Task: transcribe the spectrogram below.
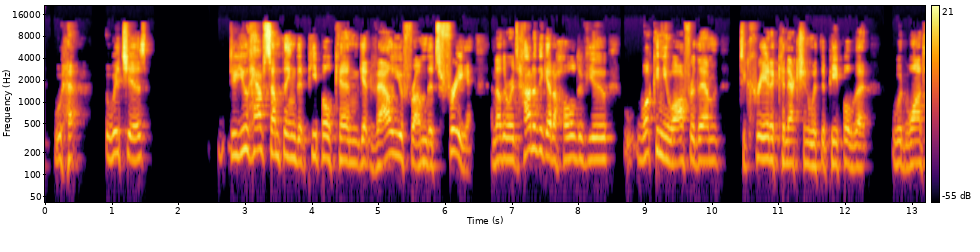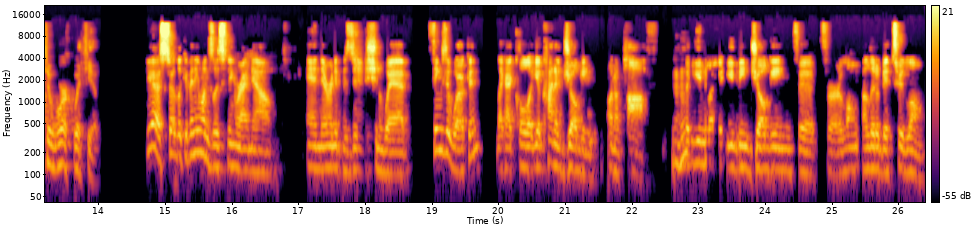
which is Do you have something that people can get value from that's free? In other words, how do they get a hold of you? What can you offer them to create a connection with the people that would want to work with you? Yeah. So, look, if anyone's listening right now and they're in a position where things are working, like I call it, you're kind of jogging on a path, mm-hmm. but you know that you've been jogging for, for a long, a little bit too long.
